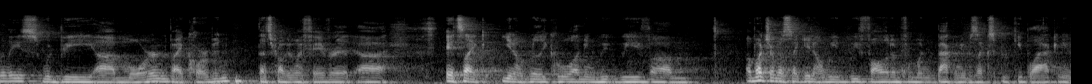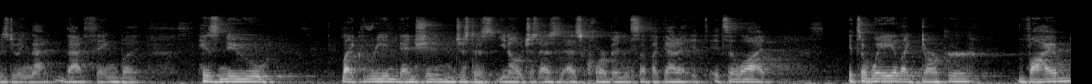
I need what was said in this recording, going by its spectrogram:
release, would be uh, Mourn by Corbin. That's probably my favorite. Uh, it's like, you know, really cool. I mean, we, we've, um, a bunch of us, like, you know, we, we followed him from when, back when he was like Spooky Black and he was doing that, that thing, but his new, like reinvention just as you know just as as corbin and stuff like that it, it's a lot it's a way like darker vibe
